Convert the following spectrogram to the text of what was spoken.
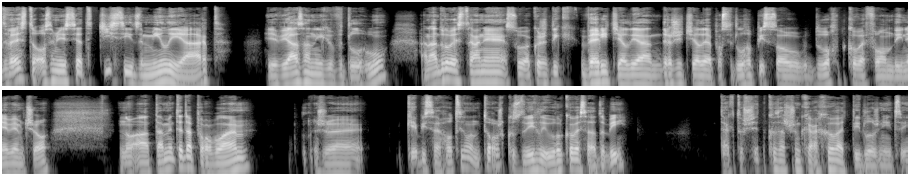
280 tisíc miliard je viazaných v dlhu a na druhej strane sú akože tí veriteľia, držiteľia proste dlhopisov, dôchodkové fondy, neviem čo, No a tam je teda problém, že keby sa hoci len trošku zdvihli úrokové sadzby, tak to všetko začnú krachovať tí dlžníci.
